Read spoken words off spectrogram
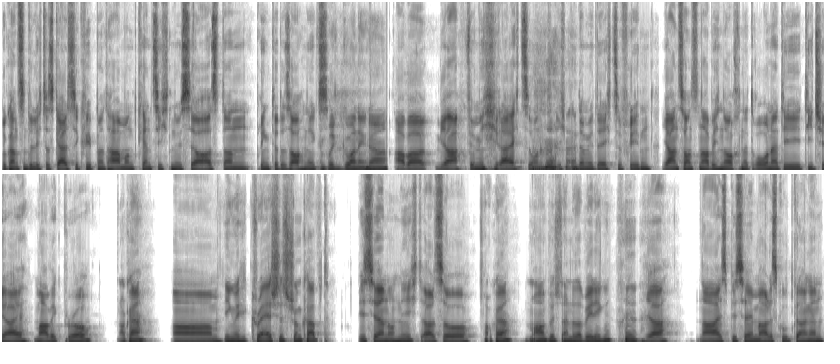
du kannst natürlich das geilste Equipment haben und kennt sich Nüsse aus, dann bringt dir das auch nichts. Bringt gar nicht, ja. Aber ja, für mich reicht's und ich bin damit echt zufrieden. Ja, ansonsten habe ich noch eine Drohne, die DJI Mavic Pro. Okay. Ähm, Irgendwelche Crashes schon gehabt? bisher noch nicht, also Okay. Ja, bist einer der wenigen. ja, na, ist bisher immer alles gut gegangen.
